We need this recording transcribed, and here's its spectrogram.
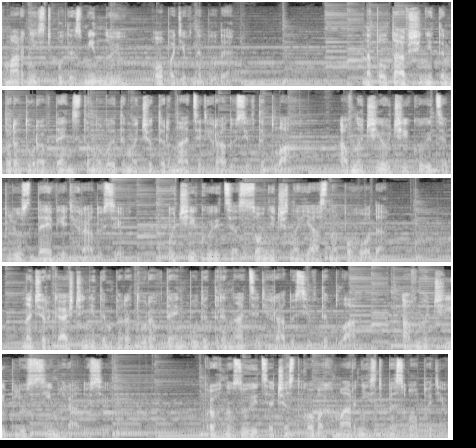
Хмарність буде змінною, опадів не буде. На Полтавщині температура в день становитиме 14 градусів тепла, а вночі очікується плюс 9 градусів. Очікується сонячна ясна погода. На Черкащині температура в день буде 13 градусів тепла, а вночі плюс 7 градусів. Прогнозується часткова хмарність без опадів.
